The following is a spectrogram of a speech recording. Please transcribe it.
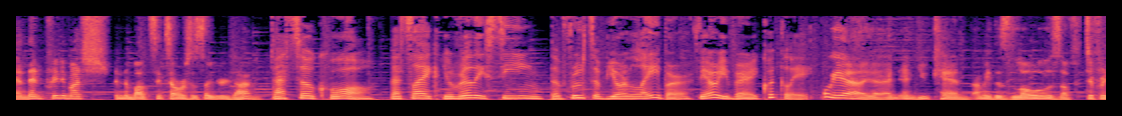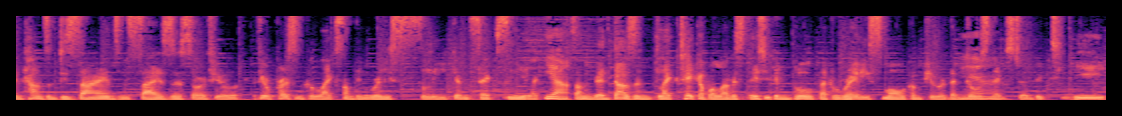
and then pretty much in about six hours or so, you're done. That's so cool. That's like you're really seeing the fruits of your labor very, very quickly. Oh yeah, yeah, and, and you can. I mean, there's loads of different kinds of designs and sizes. So if you're if you're a person who likes something really sleek and sexy, like Yeah. something that doesn't like take up a lot of space, you can build that really small computer that goes next to a big TV,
